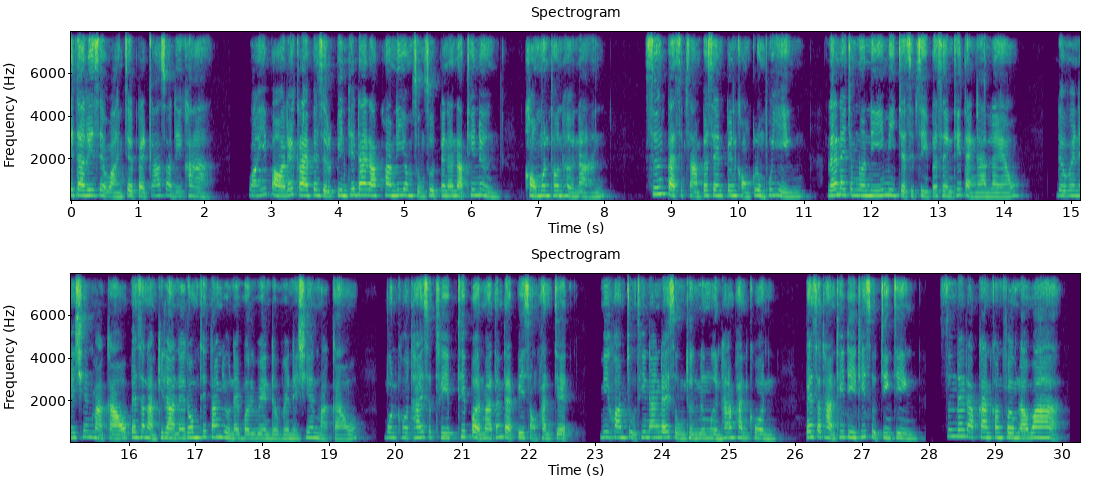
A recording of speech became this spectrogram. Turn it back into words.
ติตารีเสีหวัง 789 สวัสดีค่ะ หวังอีปอได้กลายเป็นศิลปินที่ได้รับความนิยมสูงสุดเป็นอันดับที่หนึ่งของมณฑลเหอหนาน ซึ่ง 83%เป็นของกลุ่มผู้หญิง และในจำนวนนี้มี 74%ที่แต่งงานแล้ว The Venetian มาเก๊าเป็นสนามกีฬาในร่มที่ตั้งอยู่ในบริเวณ The Venetian มาเก๊าบนโคไทสตรีปที่เปิดมาตั้งแต่ปี 2007 มีความจุที่นั่งได้สูงถึง 15,000 คน เป็นสถานที่ดีที่สุดจริงๆ ซึ่งได้รับการคอนเฟิร์มแล้วว่า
